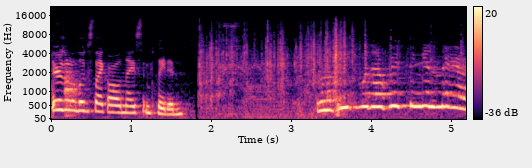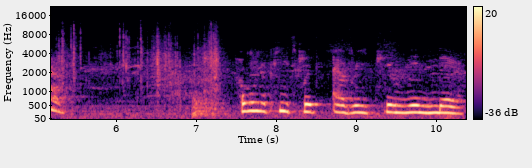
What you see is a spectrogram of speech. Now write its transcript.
there's what it looks like all nice and plated. I want a piece with everything in there. I want a piece with everything in there.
